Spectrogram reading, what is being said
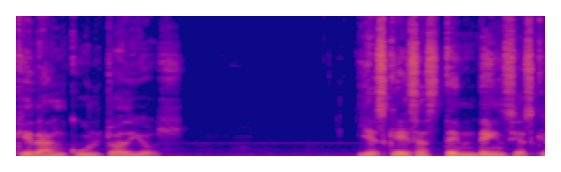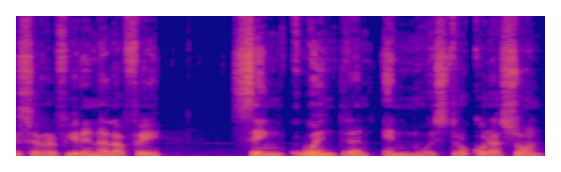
que dan culto a Dios y es que esas tendencias que se refieren a la fe se encuentran en nuestro corazón.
